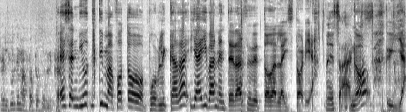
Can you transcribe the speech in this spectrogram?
En tu última foto publicada. es en mi última foto publicada y ahí van a enterarse de toda la historia. Exacto. ¿No? Y ya.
